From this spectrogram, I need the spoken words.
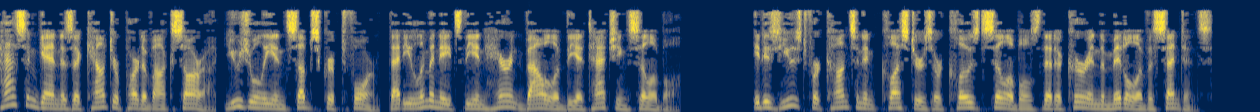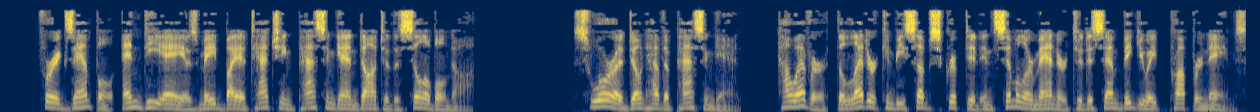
Pasangan is a counterpart of aksara, usually in subscript form, that eliminates the inherent vowel of the attaching syllable. It is used for consonant clusters or closed syllables that occur in the middle of a sentence. For example, nda is made by attaching pasangan da to the syllable na. Swara don't have a pasangan. However, the letter can be subscripted in similar manner to disambiguate proper names.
